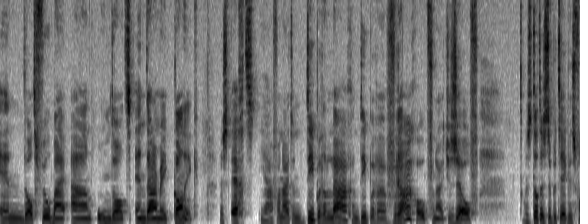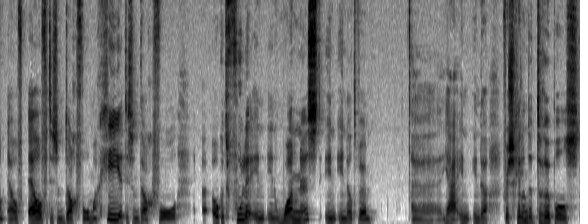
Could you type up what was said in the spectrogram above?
en dat vult mij aan omdat en daarmee kan ik. Dus echt ja, vanuit een diepere laag, een diepere vraag ook vanuit jezelf. Dus dat is de betekenis van 1111. Het is een dag vol magie. Het is een dag vol uh, ook het voelen in, in oneness. In, in dat we uh, ja, in, in de verschillende druppels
